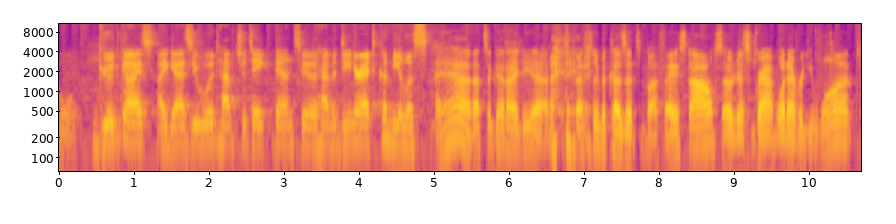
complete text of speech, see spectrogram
Well, good guys. I guess you would have to take them to have a dinner at Camila's. Yeah, that's a good idea, especially because it's buffet style. So just grab whatever you want.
